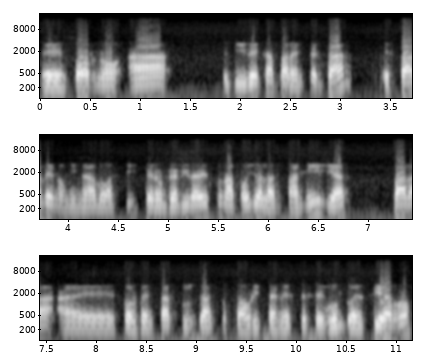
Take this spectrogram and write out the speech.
en torno a mi beca para empezar está denominado así, pero en realidad es un apoyo a las familias para eh, solventar sus gastos ahorita en este segundo encierro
